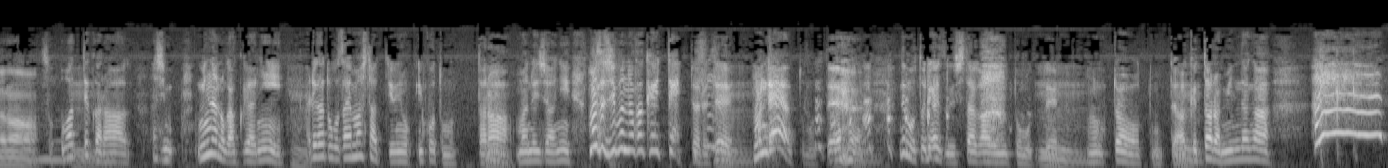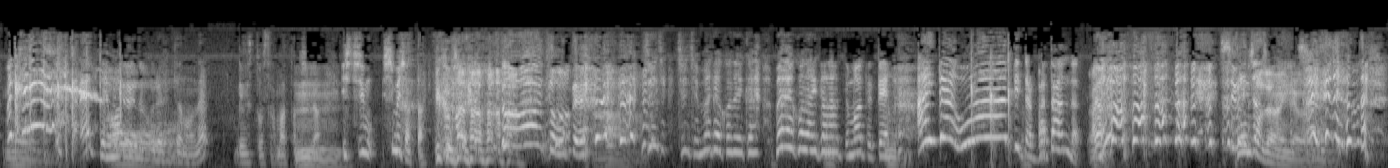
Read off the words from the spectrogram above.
終わってから私みんなの楽屋にうん「ありがとうございました」って行こうと思ったら、うマネージャーに「まず自分の楽屋行って!」って言われて「うん。なんで?」と思って。でもとりあえず従うと思って。うん「本当よ」と思ってうん開けたらみんながうん「えっ!」って待っててくれてたのねゲスト様たちが、うん一瞬閉めちゃった。びっくりした。あーと思って。純ちゃん純ちゃんまだ来ないかな。まだ来ないかなって待ってて「うん。開いた。うわー!」って言ったらバタンだったコントじゃないん。だからね。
